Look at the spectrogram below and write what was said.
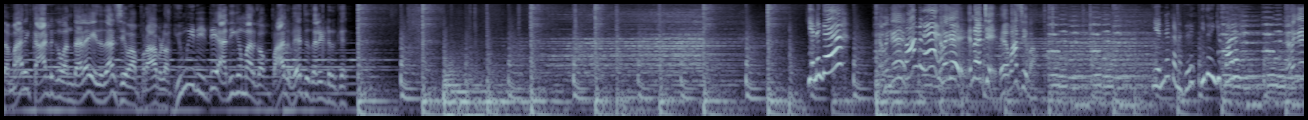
இந்த மாதிரி காட்டுக்கு வந்தாலே இதுதான் சிவா ப்ராப்ளம் ஹியூமிடிட்டி அதிகமா இருக்கும். பாரு வேத்து தள்ளிட்டு இருக்கு. என்னங்க? கணக்கு. என்னாச்சு? ஏ, வா சிவா. என்ன கணக்கு? இதை இங்க பாரு. கணக்கு?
